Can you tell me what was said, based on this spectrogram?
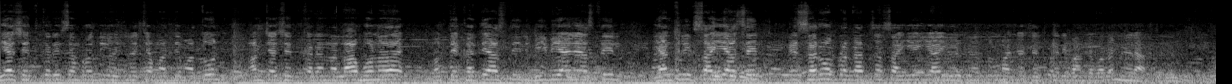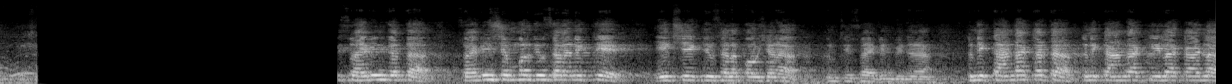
या शेतकरी समृद्धी योजनेच्या माध्यमातून आमच्या शेतकऱ्यांना लाभ होणार आहे. मग ते खते असतील बी बियाणे असतील यांत्रिक सहाय्य असेल हे सर्व प्रकारचं सहाय्य या योजनेतून माझ्या शेतकरी बांधवाला मिळणार. सोयाबीन करता सोयाबीन शंभर दिवसाला निघते. एकशे एक दिवसाला पाऊस येणार. तुमची सोयाबीन बिनणार तुम्ही कांदा करता. तुम्ही कांदा केला काढला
